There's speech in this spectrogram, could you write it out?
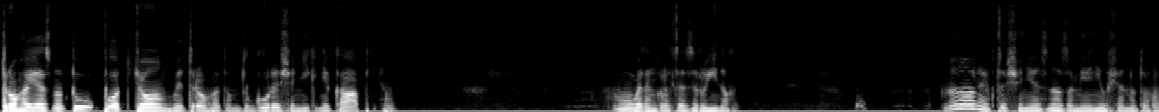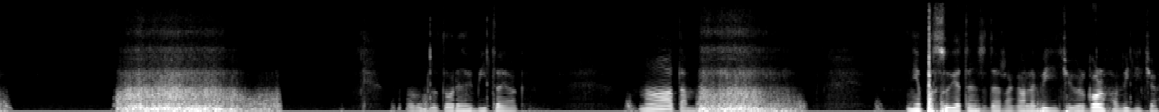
trochę jest, no tu podciągmy trochę tam do góry, się nikt nie kapnie. Mówię, ten golf to jest ruina. No ale jak ktoś się nie zna, zamienił się, no to... No, może to wybite jak... No tam... Nie pasuje ten zderzak, ale widzicie, już golfa widzicie.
